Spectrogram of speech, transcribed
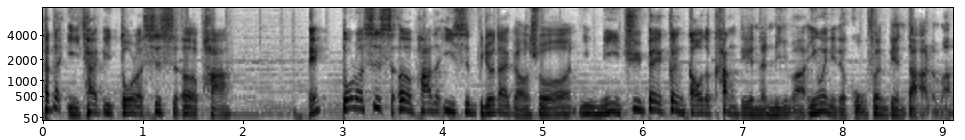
它的以太币多了四十二趴。哎，多了四十二趴的意思，不就代表说你你具备更高的抗跌能力吗？因为你的股份变大了嘛，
